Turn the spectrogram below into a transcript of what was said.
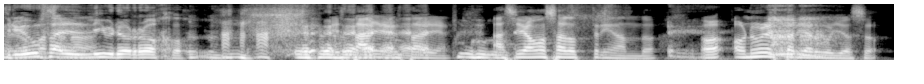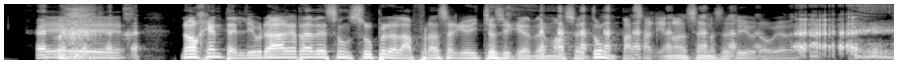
Triunfa el libro rojo. Está bien, está bien. Así vamos adoctrinando. O- Onur estaría orgulloso. Eh, no, gente, el libro de la guerra es de Sun Tzu, pero la frase que he dicho sí que es de Mao Zedong. Pasa que no es en ese libro, obviamente.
